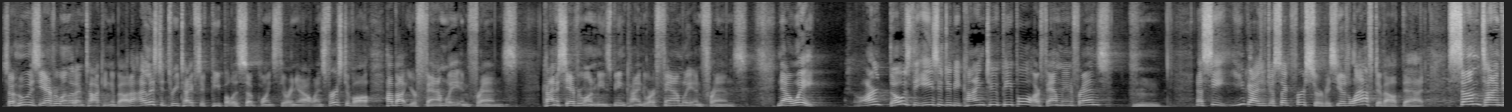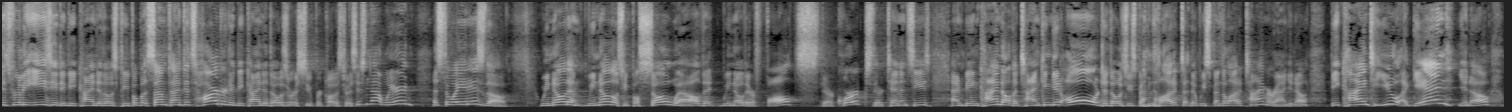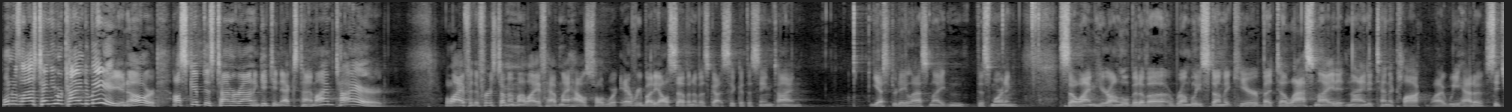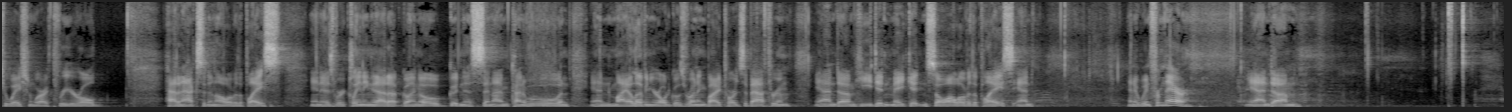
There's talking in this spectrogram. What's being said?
So, who is the everyone that I'm talking about? I listed three types of people as subpoints there in your outlines. First of all, how about your family and friends? Kindness to everyone means being kind to our family and friends. Now, wait, aren't those the easy to be kind to people, our family and friends? Hmm. Now, see, you guys are just like first service. You laughed about that. Sometimes it's really easy to be kind to those people, but sometimes it's harder to be kind to those who are super close to us. Isn't that weird? That's the way it is, though. We know them, we know those people so well that we know their faults, their quirks, their tendencies, and being kind all the time can get old to those who spend a lot of t- that we spend a lot of time around, you know? Be kind to you again, you know? When was the last time you were kind to me, you know? Or I'll skip this time around and get you next time. I'm tired. Well, I, for the first time in my life, have my household where everybody, all seven of us, got sick at the same time. Yesterday, last night, and this morning. So I'm here on a little bit of a rumbly stomach here. But uh, last night at 9 to 10 o'clock, uh, we had a situation where our three year old had an accident all over the place. And as we're cleaning that up, going, oh goodness, and I'm kind of, ooh, and, and my 11 year old goes running by towards the bathroom, and um, he didn't make it, and so all over the place. And and it went from there. And um,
